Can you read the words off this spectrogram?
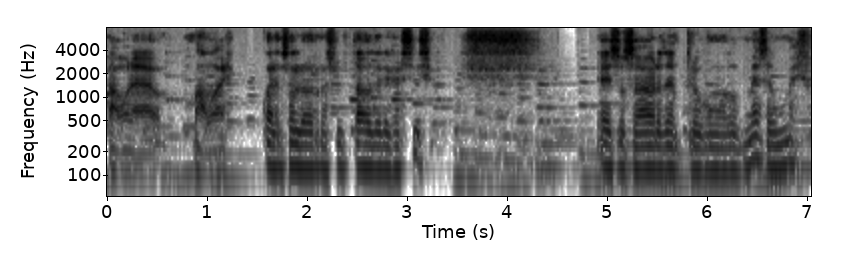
Ahora vamos a ver cuáles son los resultados del ejercicio. Eso se va a ver dentro como dos meses, un mes.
